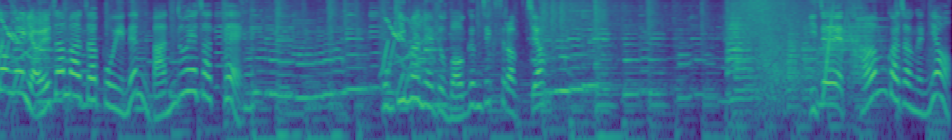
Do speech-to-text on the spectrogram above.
뚜껑을 열자마자 보이는 만두의 자태. 보기만 해도 먹음직스럽죠? 이제 다음 과정은요.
